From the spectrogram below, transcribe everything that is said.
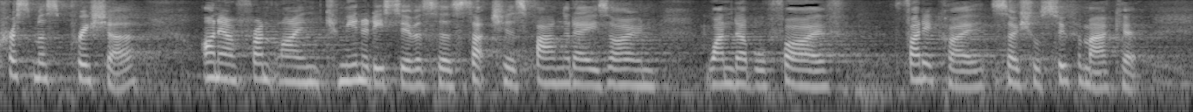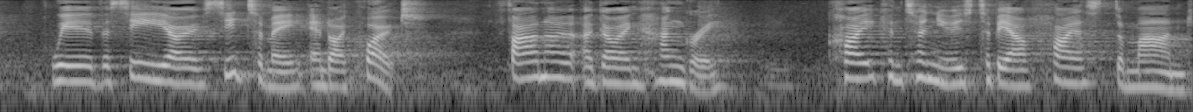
Christmas pressure on our frontline community services such as Whangarei's own 155 Wharekai social supermarket, where the CEO said to me, and I quote, whānau are going hungry, Kai continues to be our highest demand.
